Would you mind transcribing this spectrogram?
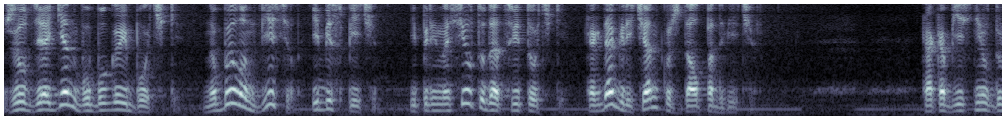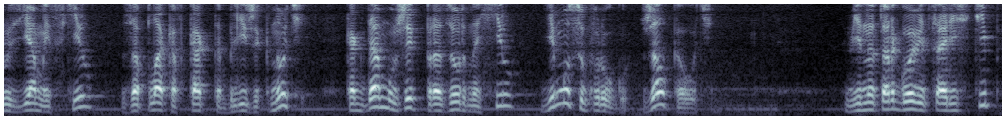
Жил Диоген в убогой бочке, но был он весел и беспечен, и приносил туда цветочки, когда гречанку ждал под вечер. Как объяснил друзьям Исхил, заплакав как-то ближе к ночи, когда мужик прозорно хил, ему супругу жалко очень. Виноторговец Аристип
